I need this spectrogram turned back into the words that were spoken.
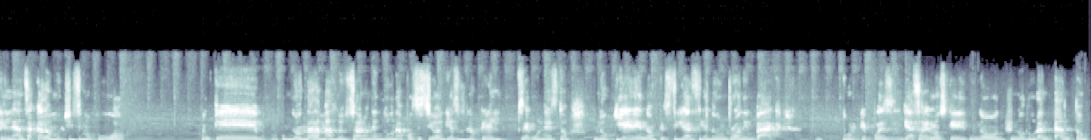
que le han sacado muchísimo jugo, que no nada más lo usaron en una posición y eso es lo que él, según esto, no quiere, ¿no? Que siga siendo un running back porque pues ya sabemos que no, no duran tanto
